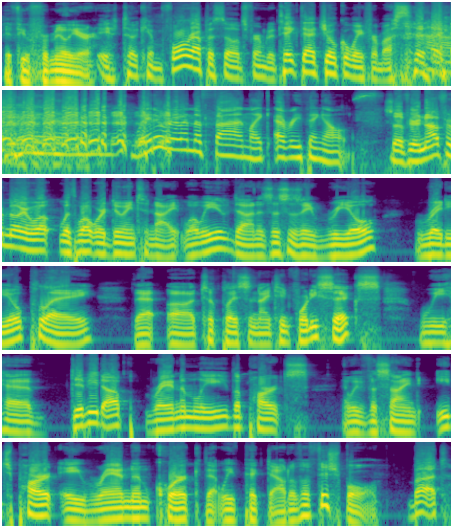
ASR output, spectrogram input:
If you're familiar. It took him four episodes for him to take that joke away from us. Aw. Way to ruin the fun, like everything else. So, if you're not familiar what, with what we're doing tonight, what we have done is this is a real radio play that uh, took place in 1946. We have divvied up randomly the parts, and we've assigned each part a random quirk that we've picked out of a fishbowl. But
